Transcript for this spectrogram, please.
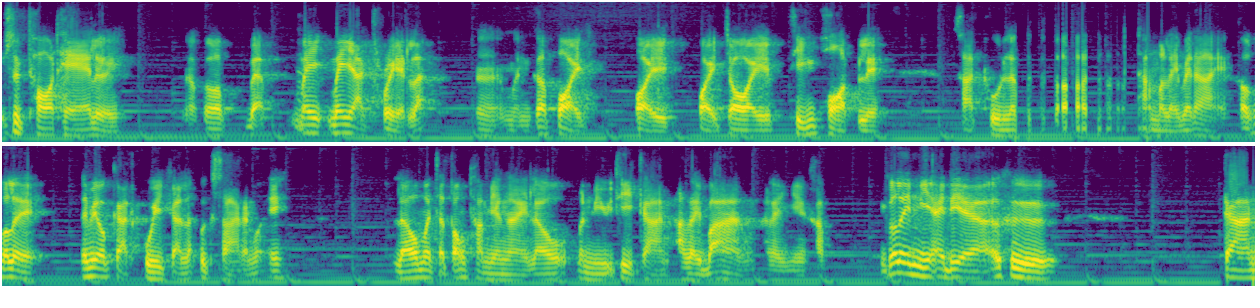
รู้สึกท้อแท้เลย แล้วก็แบบไม่ไม่อยากเทรดละเออมันก็ปล่อยปล่อยปล่อยจอยทิ้งพอร์ตไปเลย ขาดทุนแล้วก็ทำอะไรไม่ได้เขาก็เลยได้มีโอกาสคุยกันและปรึกษากันว่าเอ๊ะแล้วมันจะต้องทำยังไงแล้วมันมีวิธีการอะไรบ้างอะไรเงี้ยครับ ก็เลยมีไอเดียก็คือ การ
